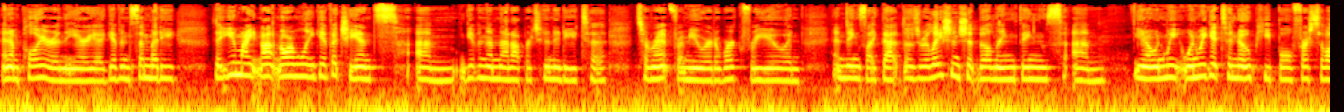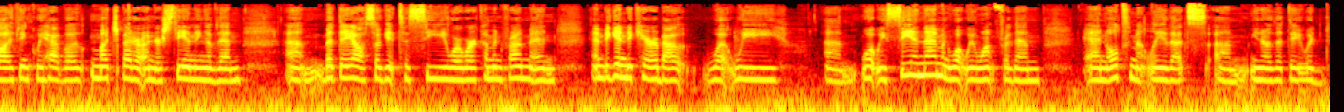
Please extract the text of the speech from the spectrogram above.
an employer in the area, giving somebody that you might not normally give a chance, um, giving them that opportunity to to rent from you or to work for you, and and things like that. Those relationship building things. Um, you know, when we when we get to know people, first of all, I think we have a much better understanding of them. Um, but they also get to see where we're coming from and and begin to care about what we um, what we see in them and what we want for them, and ultimately that's um, you know that they would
